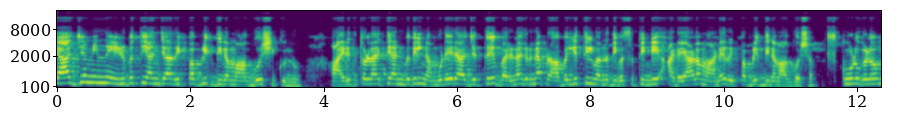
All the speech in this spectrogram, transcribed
രാജ്യം ഇന്ന് എഴുപത്തി അഞ്ചാം റിപ്പബ്ലിക് ദിനം ആഘോഷിക്കുന്നു. ആയിരത്തി തൊള്ളായിരത്തി അൻപതിൽ നമ്മുടെ രാജ്യത്ത് ഭരണഘടന പ്രാബല്യത്തിൽ വന്ന ദിവസത്തിന്റെ അടയാളമാണ് റിപ്പബ്ലിക് ദിനം ആഘോഷം. സ്കൂളുകളും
